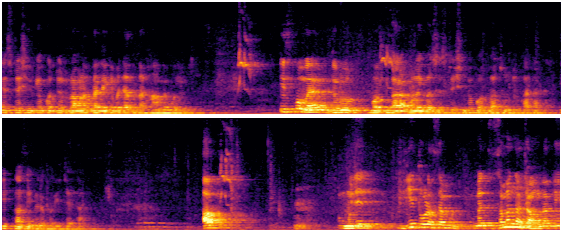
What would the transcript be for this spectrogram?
के स्टेशन के ऊपर जो रावणता लेके बजाता था हाँ मैं वही इसको मैं ज़रूर बहुत बार आगोड़ा बस स्टेशन पर बहुत बार सुन चुका था, इतना से मेरा परिचय था। अब मुझे ये थोड़ा सा मैं समझना चाहूँगा कि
